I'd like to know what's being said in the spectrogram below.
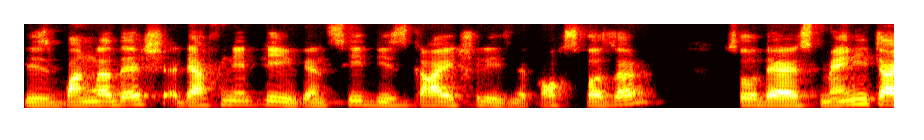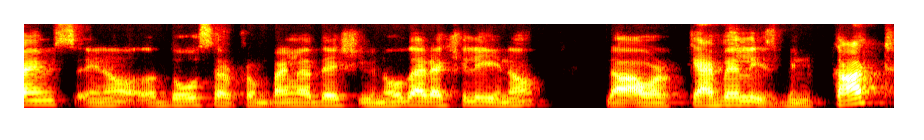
This is Bangladesh. Definitely, you can see this guy actually is in the Cox Bazar. So there's many times, you know, those are from Bangladesh. You know that actually, you know, the, our cable is been cut,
